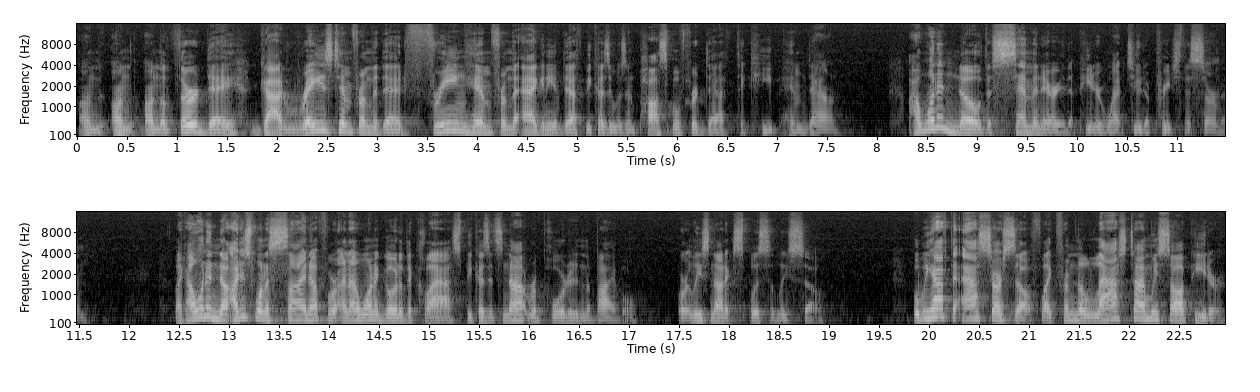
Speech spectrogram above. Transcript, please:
On, on, on the third day, God raised him from the dead, freeing him from the agony of death because it was impossible for death to keep him down. I want to know the seminary that Peter went to to preach this sermon. Like, I want to know, I just want to sign up for it, and I want to go to the class because it's not reported in the Bible, or at least not explicitly so. But we have to ask ourselves, like, from the last time we saw Peter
